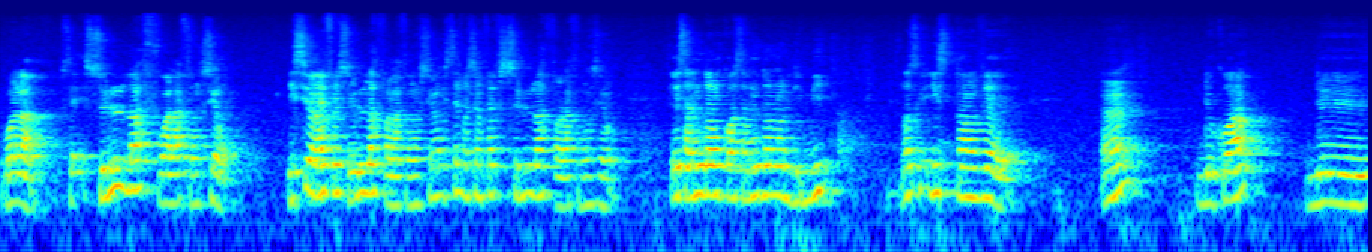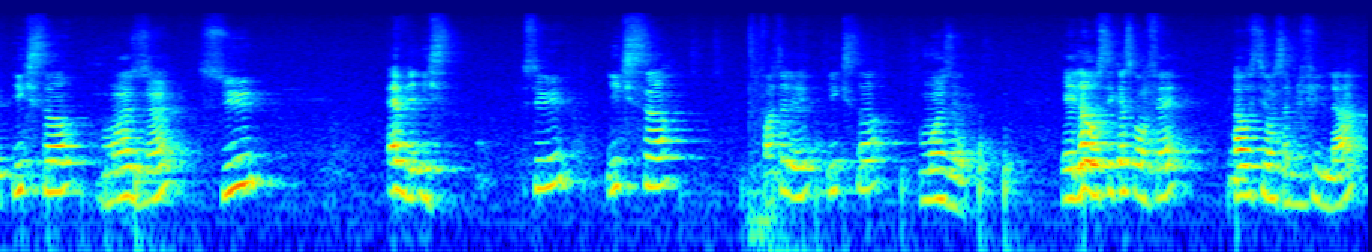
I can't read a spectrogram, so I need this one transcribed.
Voilà, c'est celui-là fois la fonction. Ici, on a fait celui-là par la fonction. Cette fois-ci, on fait celui-là par la fonction. Et ça nous donne quoi? Ça nous donne une limite. Lorsque x tend vers 1, de quoi? De x moins 1 sur f de x. Sur x facteur de x moins 1. Et là aussi, qu'est-ce qu'on fait? Là aussi, on simplifie là.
